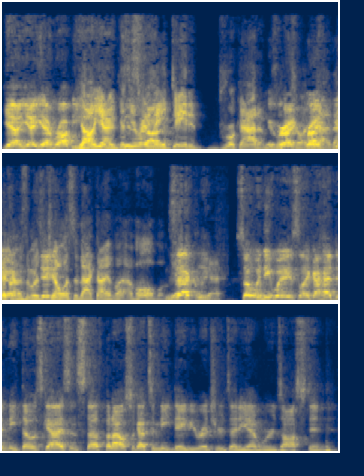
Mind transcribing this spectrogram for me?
yeah, yeah, yeah. Robbie. Yeah, yeah, because this you read that guy. he dated Brooke Adams. Right, So, right, Yeah, that yeah, guy was the most dated- jealous of that guy of, of all of them. Yeah, Exactly. okay. So, anyways, like I had to meet those guys and stuff, but I also got to meet Davey Richards, Eddie Edwards, Austin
